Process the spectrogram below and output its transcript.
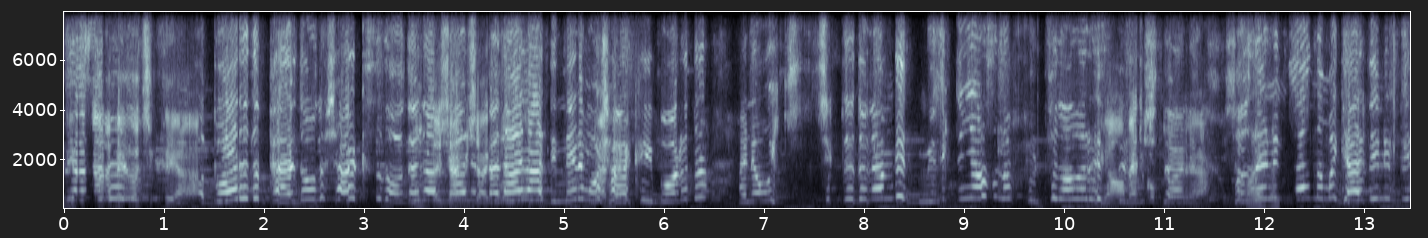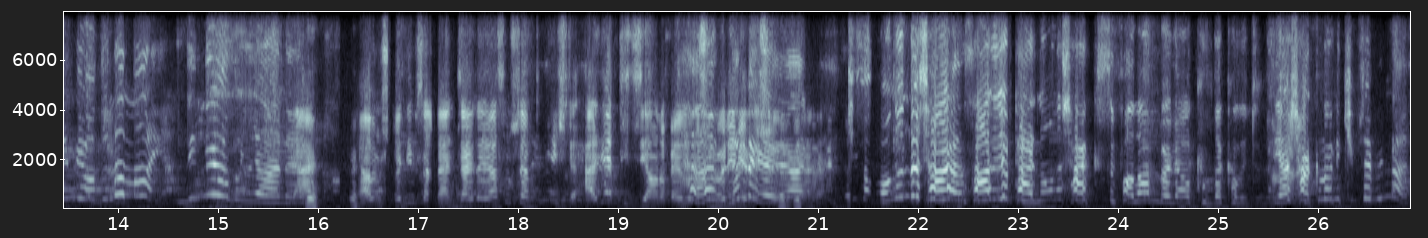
Tiziano Ferro çıktı ya. Bu arada Perdoğan'ın şarkısı da o dönem Muhteşem yani şarkı ben hala dinlerim o Ben de. şarkıyı bu arada. Hani o çıktığı dönemde müzik dünyasında fırtınalar estirmişti hani. ya. Ne anlama geldiğini bilmiyordun ama dinliyordun yani. Ya, ya şöyle diyeyim sana. Ben Ter'de Erasmus yaptım ya işte. Her yer Tiziano Ferro. Ha, Düşün öyle bir şey. Yani. Yani. Onun da şarkı, sadece Perdoğan'ın şarkısı falan böyle akılda kalıcıdır. Evet. şarkılarını kimse bilmez.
